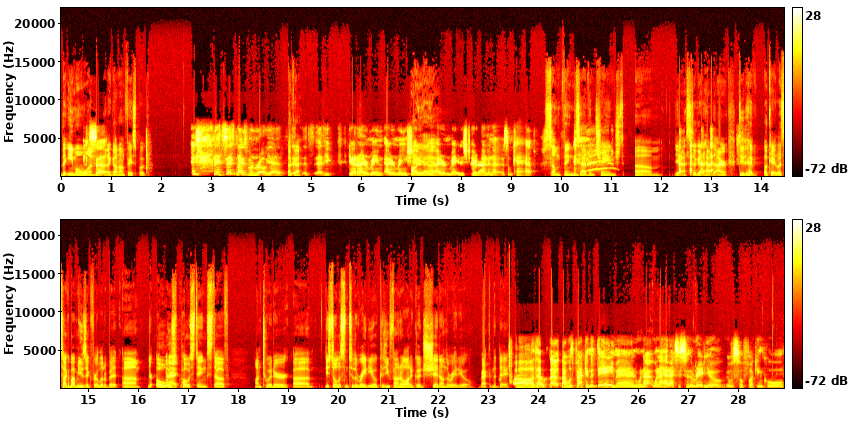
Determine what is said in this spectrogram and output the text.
the emo one uh, that I got on Facebook. it says Nice Monroe. Yeah. Okay. It's, uh, you, you got an Iron Maiden, Iron Maiden shirt, Oh, yeah, uh, yeah. Iron Maiden shirt on, and uh, some cap. Some things haven't changed. Um, yeah, still gotta have the iron, dude. Have okay. Let's talk about music for a little bit. Um, you're always Alright. posting stuff on Twitter. Uh, do you still listen to the radio? Because you found a lot of good shit on the radio back in the day. Oh, that, that that was back in the day, man. When I when I had access to the radio, it was so fucking cool.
